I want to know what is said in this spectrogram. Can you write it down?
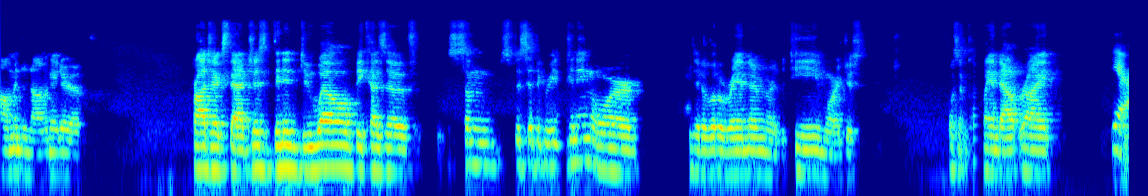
common denominator of projects that just didn't do well because of some specific reasoning, or is it a little random, or the team, or just wasn't planned out right? Yeah.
